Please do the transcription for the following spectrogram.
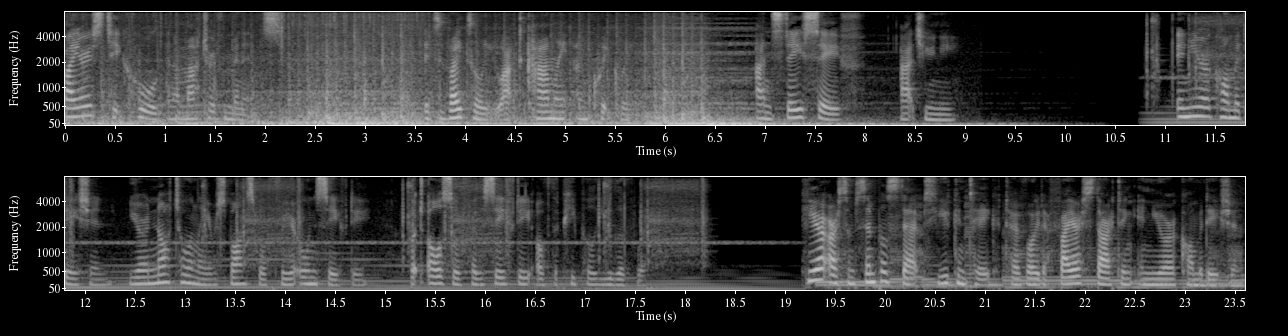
Fires take hold in a matter of minutes. It's vital you act calmly and quickly. And stay safe at uni. In your accommodation, you are not only responsible for your own safety, but also for the safety of the people you live with. Here are some simple steps you can take to avoid a fire starting in your accommodation.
